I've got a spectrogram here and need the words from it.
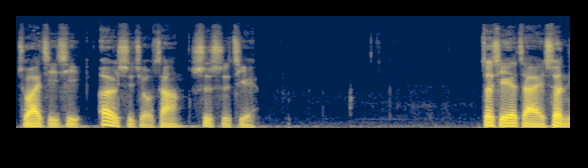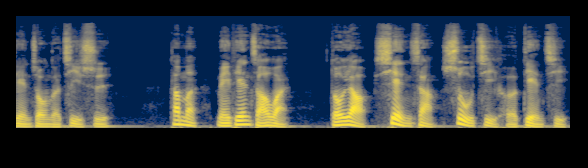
出埃及记二十九章四十节。这些在圣殿中的祭司，他们每天早晚。都要献上素祭和奠祭，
